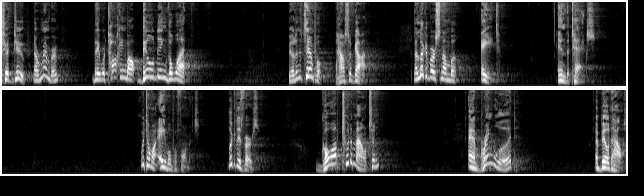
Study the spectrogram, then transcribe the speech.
to do. Now remember, they were talking about building the what? Building the temple, the house of God. Now look at verse number eight in the text. We're talking about able performance. Look at this verse. Go up to the mountain and bring wood and build a house.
